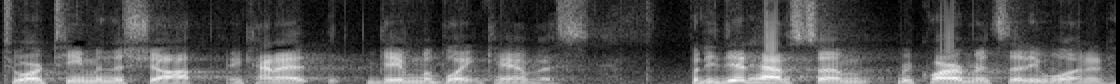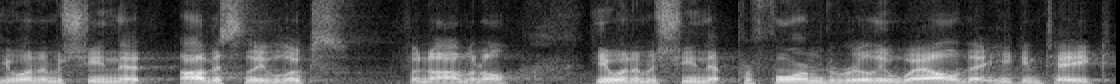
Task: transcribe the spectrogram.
to our team in the shop and kind of gave him a blank canvas. But he did have some requirements that he wanted. He wanted a machine that obviously looks phenomenal. He wanted a machine that performed really well, that he can take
